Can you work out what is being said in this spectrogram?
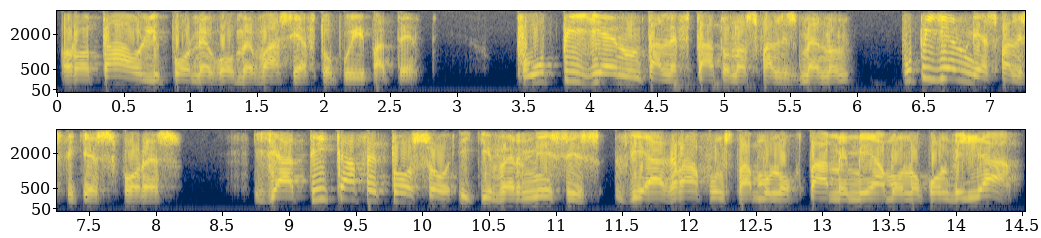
Ρωτάω λοιπόν εγώ με βάση αυτό που είπατε. Πού πηγαίνουν τα λεφτά των ασφαλισμένων, πού πηγαίνουν οι ασφαλιστικές εισφορές, γιατί κάθε τόσο οι κυβερνήσεις διαγράφουν στα μουλοκτά με μία μονοκονδυλιά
